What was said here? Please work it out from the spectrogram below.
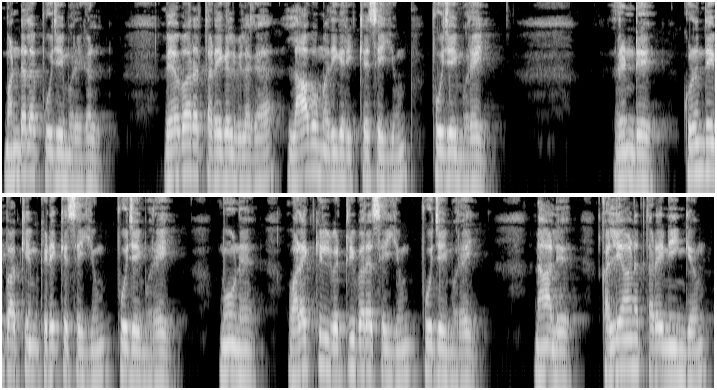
மண்டல பூஜை முறைகள். வியாபார தடைகள் விலக லாபம் அதிகரிக்க செய்யும் பூஜை முறை. ரெண்டு குழந்தை பாக்கியம் கிடைக்க செய்யும் பூஜை முறை. மூணு வழக்கில் வெற்றி பெற செய்யும் பூஜை முறை. நாலு கல்யாண தடை நீங்கும்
